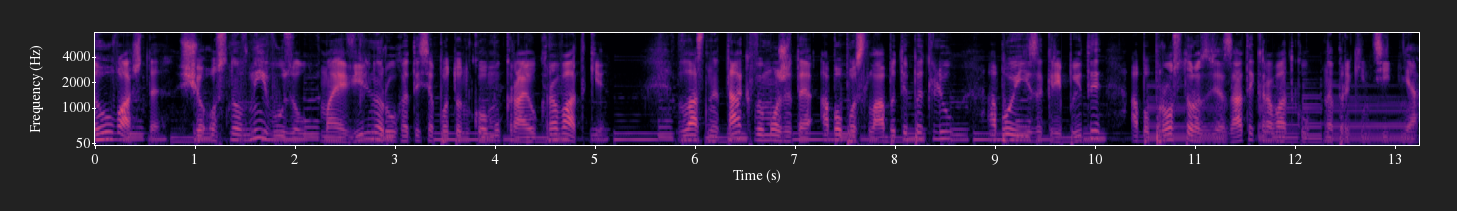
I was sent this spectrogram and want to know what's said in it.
Зауважте, що основний вузол має вільно рухатися по тонкому краю краватки. Власне, так ви можете або послабити петлю, або її закріпити, або просто розв'язати краватку наприкінці дня.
